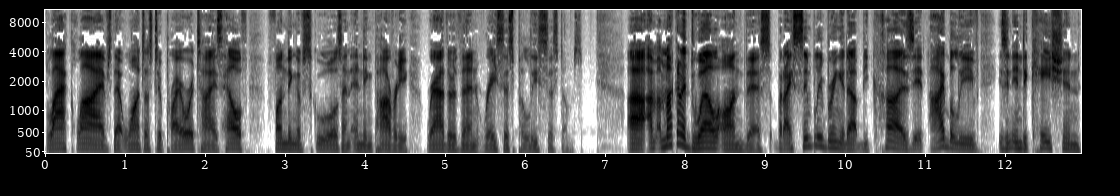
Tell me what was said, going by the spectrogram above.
black lives that want us to prioritize health, funding of schools and ending poverty rather than racist police systems. Uh, I'm, I'm, not going to dwell on this, but I simply bring it up because it, I believe, is an indication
